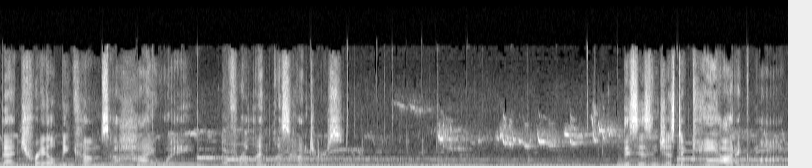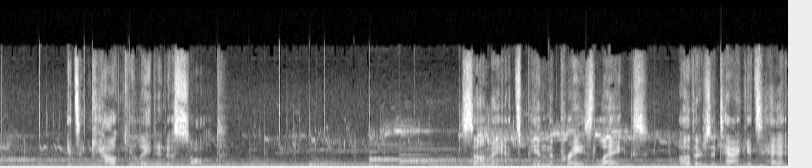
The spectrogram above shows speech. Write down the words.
that trail becomes a highway of relentless hunters. This isn't just a chaotic mob, it's a calculated assault. Some ants pin the prey's legs, others attack its head,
